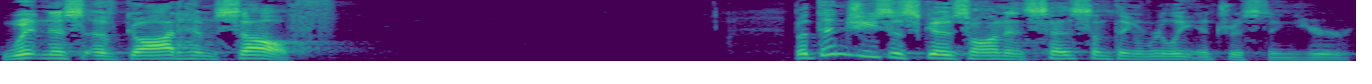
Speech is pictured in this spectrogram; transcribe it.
witness of God himself. But then Jesus goes on and says something really interesting here.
